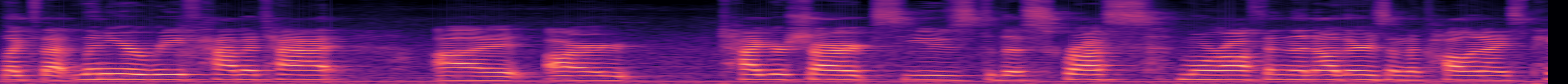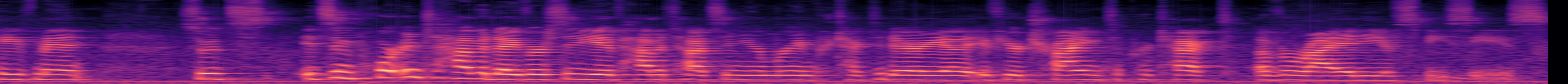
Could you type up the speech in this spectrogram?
liked that linear reef habitat. Uh, our tiger sharks used the scrus more often than others and the colonized pavement. So it's, it's important to have a diversity of habitats in your marine protected area if you're trying to protect a variety of species.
